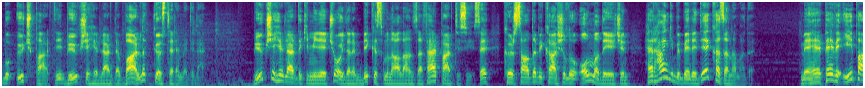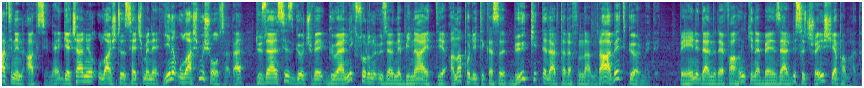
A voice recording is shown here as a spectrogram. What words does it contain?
Bu üç parti büyük şehirlerde varlık gösteremediler. Büyük şehirlerdeki milliyetçi oyların bir kısmını alan Zafer Partisi ise kırsalda bir karşılığı olmadığı için herhangi bir belediye kazanamadı. MHP ve İyi Parti'nin aksine geçen yıl ulaştığı seçmene yine ulaşmış olsa da düzensiz göç ve güvenlik sorunu üzerine bina ettiği ana politikası büyük kitleler tarafından rağbet görmedi ve yeniden refahınkine benzer bir sıçrayış yapamadı.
